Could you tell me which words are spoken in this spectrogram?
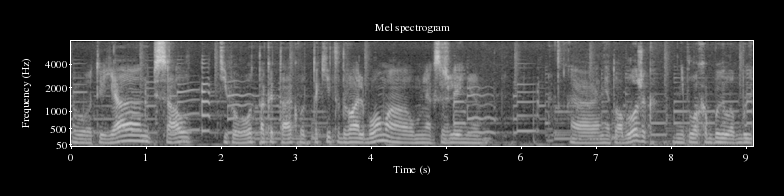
Вот, и я написал, типа, вот так и так, вот такие-то два альбома, у меня, к сожалению, э, нету обложек, неплохо было бы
